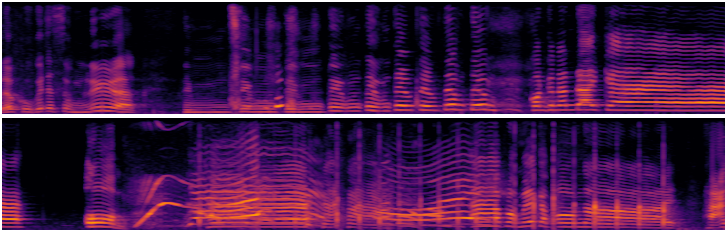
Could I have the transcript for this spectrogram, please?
แล้วครูก็จะสุ่มเลือกตึมตึมตึมตึมตึมตึมตึมตึมตึมคนคนนั้นได้แก่โอมเย้อ่าปรบมือให้กับโอมหน่อย ทาง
